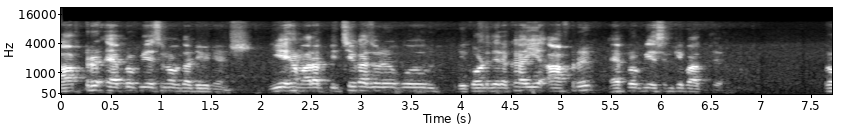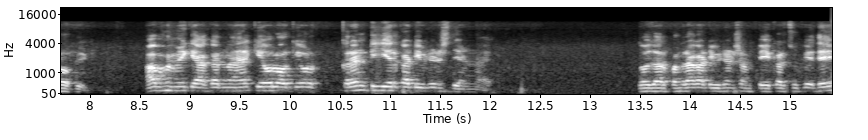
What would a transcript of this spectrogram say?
after appropriation of the dividends ये हमारा पीछे का जो रिकॉर्ड दे रखा है, ये आफ्टर अप्रोप्रिएशन के बाद प्रॉफिट अब हमें क्या करना है? केवल और केवल करंट ईयर का डिविडेंड्स देना है। 2015 का डिविडेंड्स हम पे कर चुके थे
